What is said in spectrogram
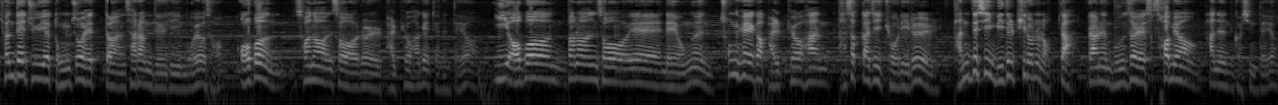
현대주의에 동조했던 사람들이 모여서 어번 선언서를 발표하게 되는데요. 이 어번 선언서의 내용은 총회가 발표한 다섯 가지 교리를 반드시 믿을 필요는 없다라는 문서에 서명하는 것인데요.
